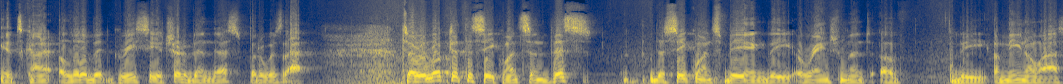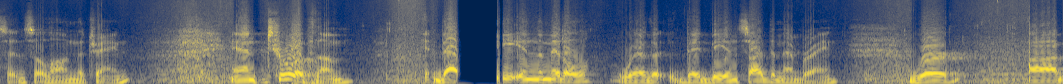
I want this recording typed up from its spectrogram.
it's kind of a little bit greasy. It should have been this, but it was that. So we looked at the sequence, and this the sequence being the arrangement of the amino acids along the chain, and two of them that would be in the middle, where the, they'd be inside the membrane, were uh,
